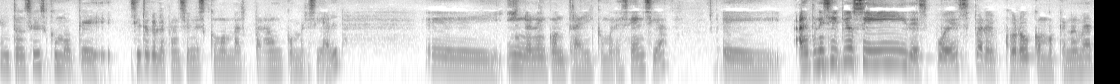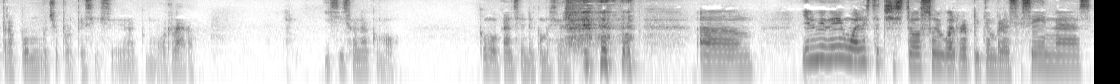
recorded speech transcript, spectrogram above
Entonces como que siento que la canción es como más para un comercial eh, y no la encontré ahí como la esencia. Eh, al principio sí, después, pero el coro como que no me atrapó mucho porque sí, se era como raro y sí suena como, como canción de comercial. y el video igual está chistoso, igual repiten varias escenas.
